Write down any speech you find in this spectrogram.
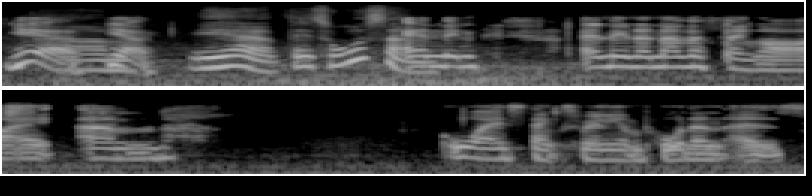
Yeah, um, yeah, yeah. That's awesome. And then, and then another thing I um, always think's really important is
